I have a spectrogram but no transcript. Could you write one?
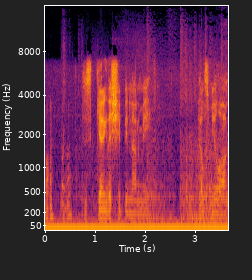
Nice, nice. Just getting the shit beaten out of me helps me a lot.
